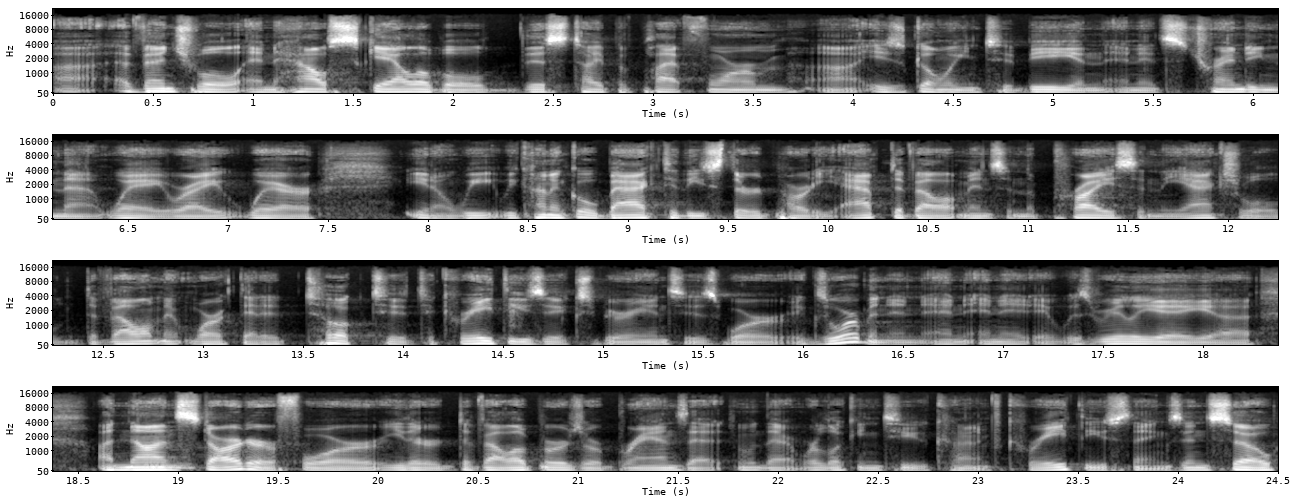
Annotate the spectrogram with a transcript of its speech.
uh, eventual and how scalable this type of platform uh, is going to be and, and it's trending that way right? Where you know we, we kind of go back to these third party app developments and the price and the actual development work that it took to, to create these experiences were exorbitant and, and it, it was really a, uh, a non-starter for either developers or brands that, that were looking to kind of create these things. And so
